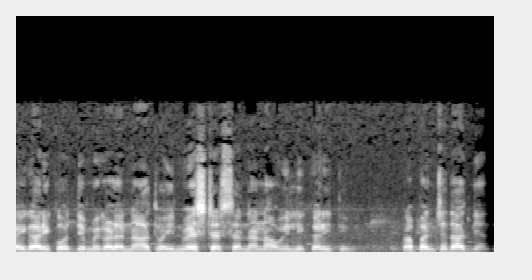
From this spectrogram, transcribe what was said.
ಕೈಗಾರಿಕೋದ್ಯಮಿಗಳನ್ನು ಅಥವಾ ಇನ್ವೆಸ್ಟರ್ಸನ್ನು ನಾವು ಇಲ್ಲಿ ಕರಿತೀವಿ. ಪ್ರಪಂಚದಾದ್ಯಂತ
